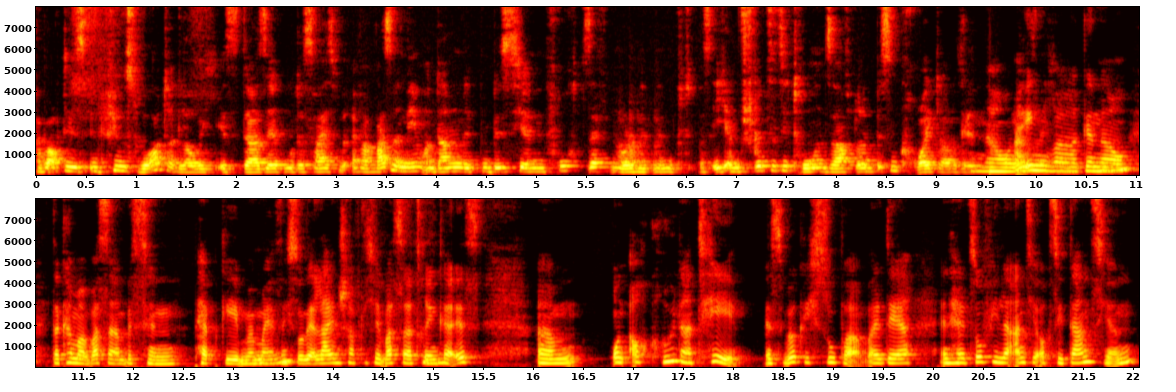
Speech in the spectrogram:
aber auch dieses Infused Water, glaube ich, ist da sehr gut. Das heißt, einfach Wasser nehmen und dann mit ein bisschen Fruchtsäften oder mit, mit was ich, einem Spritze Zitronensaft oder ein bisschen Kräuter oder so. Genau, und Ingwer, genau. Mhm. Da kann man Wasser ein bisschen Pep geben, wenn man jetzt mhm. nicht so der leidenschaftliche Wassertrinker mhm. ist. Ähm, und auch grüner Tee ist wirklich super, weil der enthält so viele Antioxidantien,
